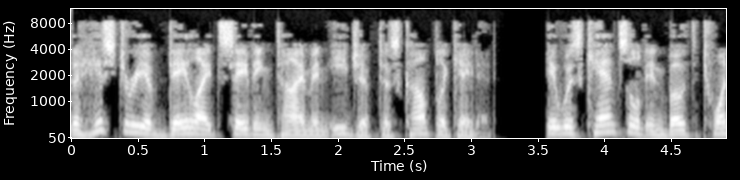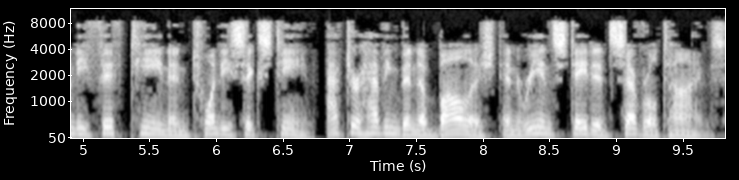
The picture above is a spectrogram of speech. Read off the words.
The history of daylight saving time in Egypt is complicated. It was cancelled in both 2015 and 2016, after having been abolished and reinstated several times.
